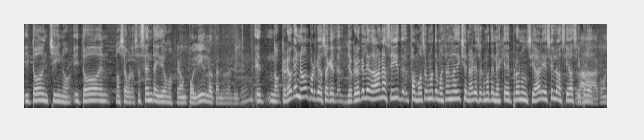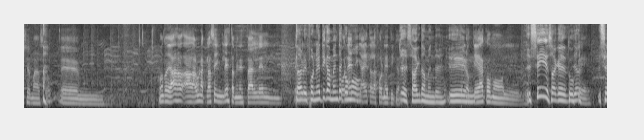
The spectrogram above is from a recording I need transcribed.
Y todo en chino. Y todo en, no sé, bueno, 60 idiomas. Era un políglota, ¿no? Eh, no, creo que no, porque, o sea, que yo creo que le daban así, famoso como te muestran en los diccionarios, o sea, como tenés que pronunciar y eso y lo hacía así, La- pero... ¿Cómo se llama eso? Em, cuando vas a, dar una clase de inglés también está el... el- Claro, y fonéticamente como... fonética, Ahí está la fonética. Exactamente. Eh, Pero queda como el... Sí, o sea que... ¿Tú ya-? Sí.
